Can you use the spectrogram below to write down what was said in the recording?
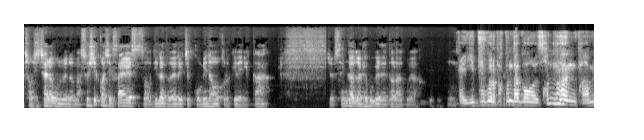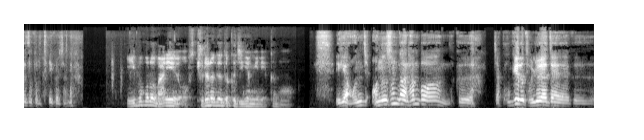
정신 차려보면은 막 수십 건씩 쌓여있어서 어디다 넣어야 될지 고민하고 그렇게 되니까 좀 생각을 해보게 되더라고요 그러니까 이북으로 바꾼다고 선언한 다음에도 그렇다 이거잖아. 이북으로 많이 없- 줄였는데도 그 지경이니까 뭐 이게 언제 어느 순간 한번 그 고개를 돌려야 돼. 그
